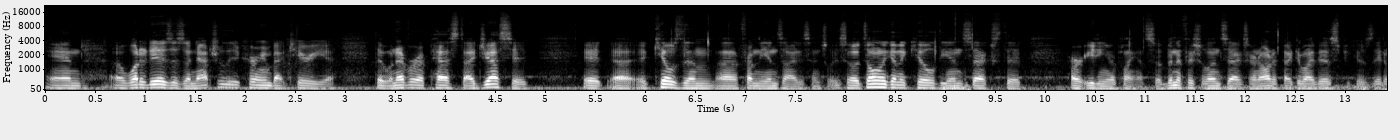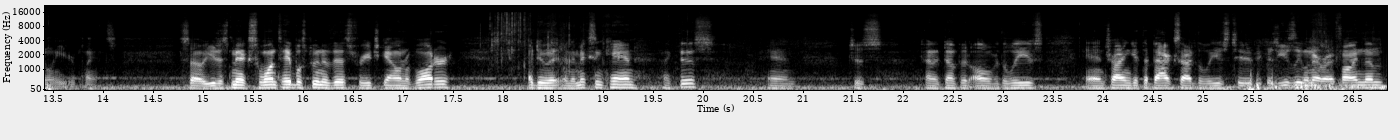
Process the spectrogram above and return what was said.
and uh, what it is is a naturally occurring bacteria that whenever a pest digests it, it, uh, it kills them uh, from the inside essentially. So it's only going to kill the insects that are eating your plants. So beneficial insects are not affected by this because they don't eat your plants. So you just mix one tablespoon of this for each gallon of water. I do it in a mixing can like this and just kind of dump it all over the leaves and try and get the back side of the leaves too because usually whenever I find them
